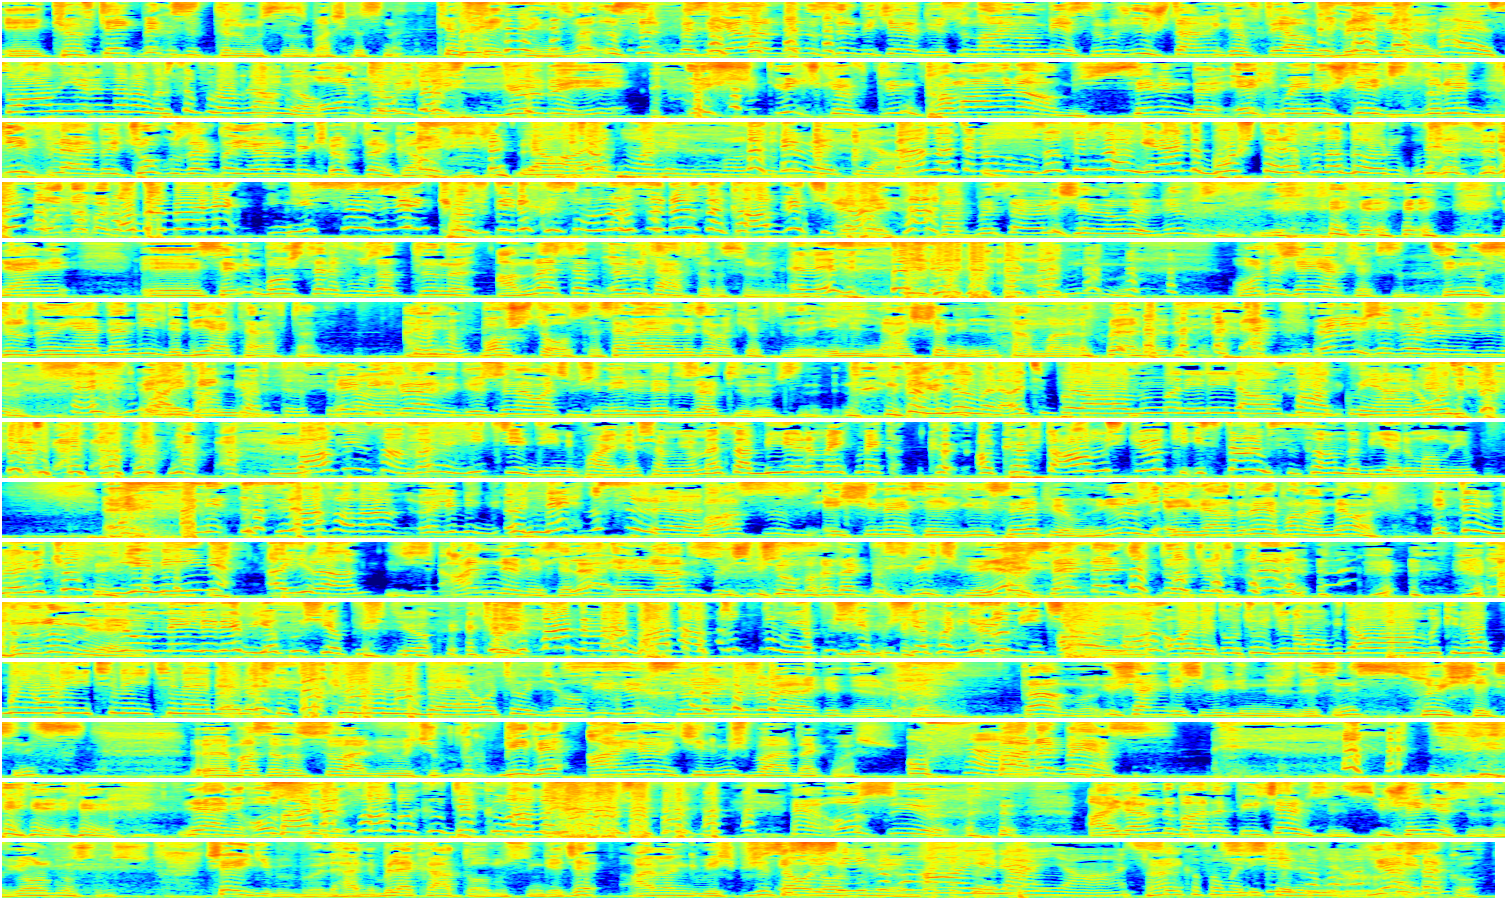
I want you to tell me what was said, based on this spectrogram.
Ee, köfte ekmek ısıttırır mısınız başkasına? Köfte ekmeğiniz var. Isır mesela yalandan ısır bir kere diyorsun. Hayvan bir ısırmış. Üç tane köfteyi almış belli yani. Evet soğanı yerinden alırsa problem yok. Ortadaki göbeği üç, üç köftenin tamamını almış. Senin de ekmeğin üçte ikisi duruyor. Diplerde çok uzakta yarım bir köften kalmış içinde. Ya Çok moralim bozuldu. evet ya. Ben zaten onu uzatırsam genelde boş tarafına doğru uzatırım. O da bak o da böyle yüzsüzce köfteli kısmını ısırırsa kavga çıkar. Evet bak mesela öyle şeyler oluyor biliyor musun? yani e, senin boş tarafı uzattığını anlarsam öbür taraftan ısırırım. Evet. Anladın mı? Orada şey yapacaksın. Senin ısırdığın yerden değil de diğer taraftan. Hani boş da olsa sen ayarlayacaksın o köfteleri elinle aşacaksın elini tam bana vermeden. Öyle bir şey görsem üzülürüm. Ay hem, ben köfte ısır hem falan. ikram ediyorsun hem açmışsın eline düzeltiyor hepsini. Tabii canım hani açıp böyle ağzından eliyle alsa haklı yani. O Bazı insan zaten hiç yediğini paylaşamıyor. Mesela bir yarım ekmek kö- köfte almış diyor ki ister misin sana da bir yarım alayım. Hani ısıra falan öyle bir Ö, ne ısırı? Bazı eşine sevgilisine yapıyor bunu biliyor musun? Evladına yapan anne var. E tabi böyle çok yemeğini ayıran. Anne mesela evladı su içmiş o bardakta su içmiyor. Ya senden çıktı o çocuk. Anladın mı yani? Diyor onun elleri hep yapış yapış diyor. Çocuklar da böyle bardağı tuttu mu yapış yapış yapar. İnsanın içi Ay, almaz. o evet o çocuğun ama bir de o ağızdaki lokmayı oraya içine içine böyle işte tükürür bir de o çocuk. Sizin sınırınızı merak ediyorum şu an. Tamam mı? Üşengeç bir gününüzdesiniz. Su içeceksiniz. Ee, masada su var bir buçukluk. Bir de ayran içilmiş bardak var. Of. Ha. Bardak beyaz. yani o Bardak suyu fal bakılacak kıvama gelmiş. ha, o suyu ayranlı bardakta içer misiniz? Üşeniyorsunuz abi yorgunsunuz. Şey gibi böyle hani blackout olmuşsun gece hayvan gibi hiçbir şey sabah şişeyi yorgun uyanıyorsun. kafama- Aynen ya. Şişeyi kafama dikerim ya. Yasak o.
